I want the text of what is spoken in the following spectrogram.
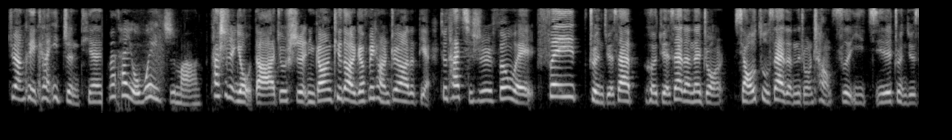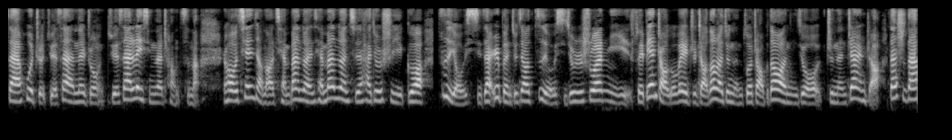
居然可以看一整天。那它有位置吗？它是有的，就是你刚刚 Q 到一个非常重要的点，就它其实分为非准决赛和决赛的那种小组赛的那种场次，以及准决赛或者决赛的那种决赛类型的场次嘛。然后先讲到前半段，前半段其实它就是一个自由席，在日本就叫自由席，就是说你随便找个位置，找到了就能坐，找不到你就只能站着。但是在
